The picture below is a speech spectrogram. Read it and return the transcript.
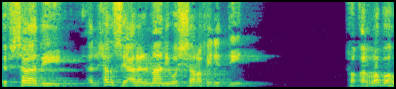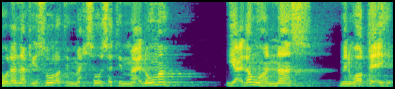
إفساد الحرص على المال والشرف للدين. فقربه لنا في صورة محسوسة معلومة يعلمها الناس من واقعهم.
